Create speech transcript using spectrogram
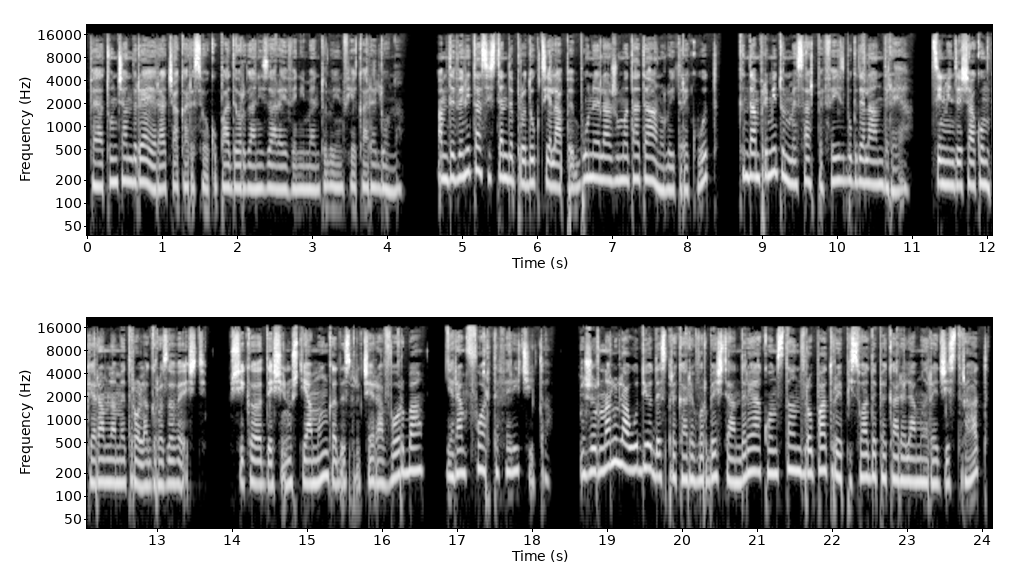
Pe atunci Andreea era cea care se ocupa de organizarea evenimentului în fiecare lună. Am devenit asistent de producție la Pe Bune la jumătatea anului trecut, când am primit un mesaj pe Facebook de la Andreea. Țin minte și acum că eram la metro la Grozăvești și că, deși nu știam încă despre ce era vorba, eram foarte fericită. Jurnalul audio despre care vorbește Andreea constă în vreo patru episoade pe care le-am înregistrat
